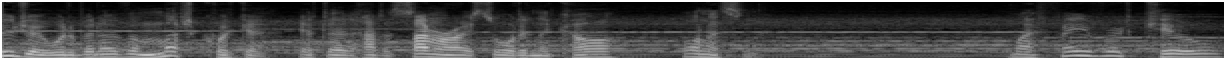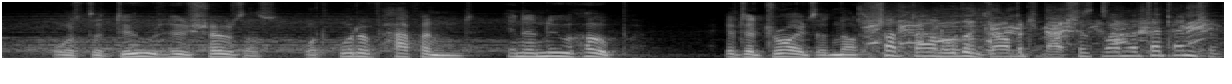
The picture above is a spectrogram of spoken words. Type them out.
Cujo would have been over much quicker if they'd had a samurai sword in the car, honestly. My favourite kill was the dude who shows us what would have happened in A New Hope if the droids had not shut down all the garbage mashes on its attention.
